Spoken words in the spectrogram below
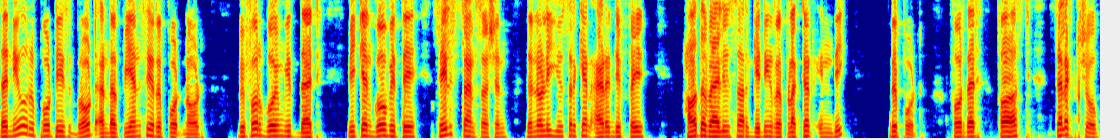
The new report is brought under PNC report node. Before going with that, we can go with a sales transaction. Then only user can identify how the values are getting reflected in the report. For that, first select shop.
